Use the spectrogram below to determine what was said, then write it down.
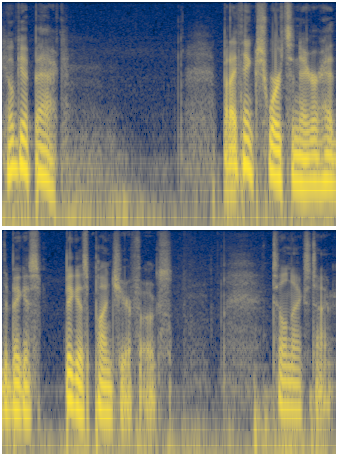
he'll get back. But I think Schwarzenegger had the biggest biggest punch here, folks. Till next time.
